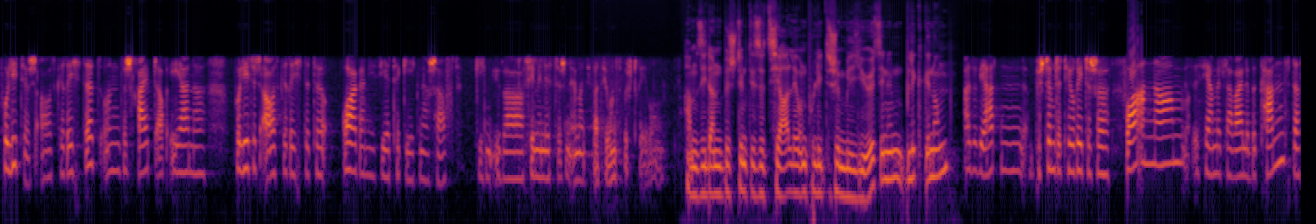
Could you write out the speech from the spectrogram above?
politisch ausgerichtet und beschreibt auch eher eine politisch ausgerichtete, organisierte Gegnerschaft gegenüber feministischen Emanzipationsbestrebungen. Haben Sie dann bestimmte soziale und politische Milieus in den Blick genommen? Also wir hatten bestimmte theoretische Vorannahmen. Es ist ja mittlerweile bekannt, dass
